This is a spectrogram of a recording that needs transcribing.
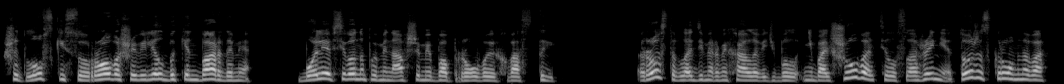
Шедловский сурово шевелил бакенбардами, более всего напоминавшими бобровые хвосты. Роста Владимир Михайлович был небольшого, телосложение тоже скромного,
